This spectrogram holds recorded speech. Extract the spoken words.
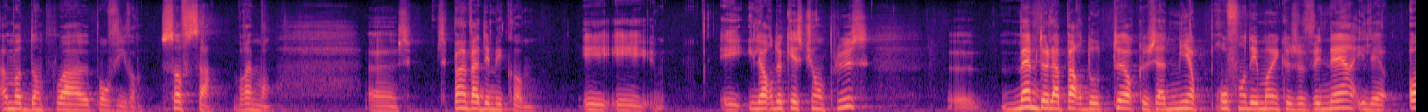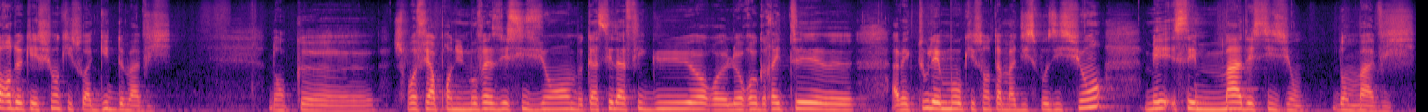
un mode d'emploi pour vivre, sauf ça, vraiment. c'est pas un vadémécum. Et, il est hors de question en plus, euh, même de la part d'auteurs que j'admire profondément et que je vénère, il est hors de question qu'il soit guide de ma vie. Donc, euh, je préfère prendre une mauvaise décision, me casser la figure, euh, le regretter avec tous les mots qui sont à ma disposition, mais c'est ma décision dans ma vie.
